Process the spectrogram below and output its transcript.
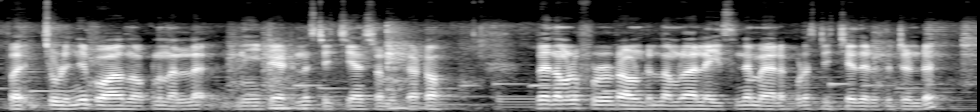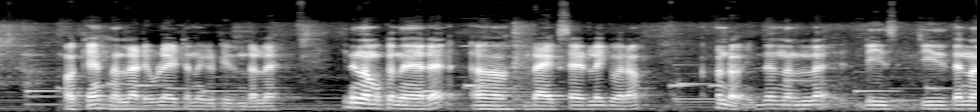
അപ്പോൾ ചുളിഞ്ഞ് പോകാതെ നോക്കണം. നല്ല നീറ്റായിട്ട് തന്നെ സ്റ്റിച്ച് ചെയ്യാൻ ശ്രമിക്കുക കേട്ടോ അപ്പോൾ നമ്മൾ ഫുൾ റൗണ്ടിൽ നമ്മൾ ആ ലേസിന്റെ മേലെ കൂടെ സ്റ്റിച്ച് ചെയ്തെടുത്തിട്ടുണ്ട്. ഓക്കെ? നല്ല അടിപൊളിയായിട്ട് തന്നെ കിട്ടിയിട്ടുണ്ടല്ലേ? ഇനി നമുക്ക് നേരെ ബാക്ക് സൈഡിലേക്ക് വരാം. കണ്ടോ ഇത് നല്ല രീതിയിൽ തന്നെ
